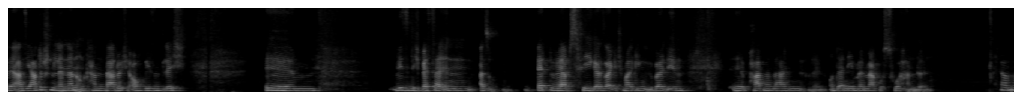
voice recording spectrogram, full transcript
äh, asiatischen Ländern und kann dadurch auch wesentlich, ähm, wesentlich besser in, also wettbewerbsfähiger, sage ich mal, gegenüber den äh, in, in Unternehmen im Mercosur handeln. Ja.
